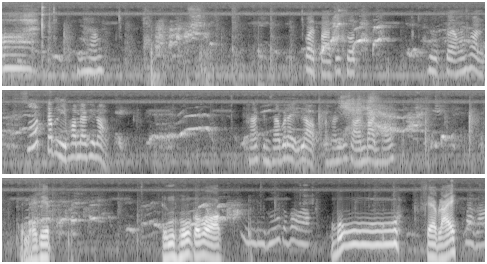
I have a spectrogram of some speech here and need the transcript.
อ้ายนี่ ทั้งปล่อยปลาสดๆหูแกงห่อนสุดกับหนีพ่อแม่พี่น้องหากินเช้าบ่ได้อีกแล้วอาหารอีสานบ้านเขาเป็นไดทิศถึงหูก็บอกอืมหูก็บอกบูแซ่บหลายบ้าบ้า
